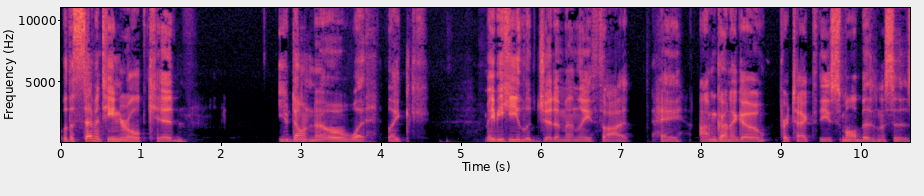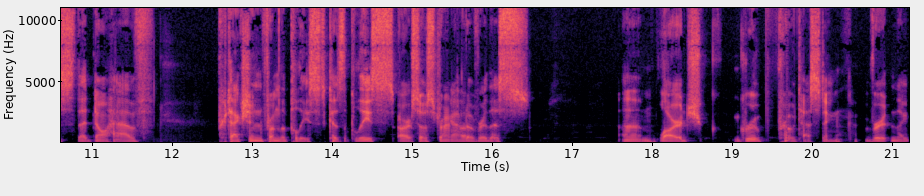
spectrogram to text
with a 17 year old kid. You don't know what like. Maybe he legitimately thought, "Hey, I'm going to go protect these small businesses that don't have protection from the police because the police are so strung out over this um, large group protesting, like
